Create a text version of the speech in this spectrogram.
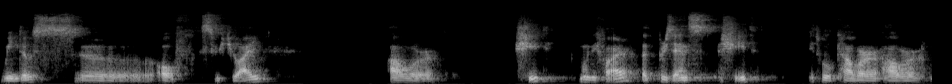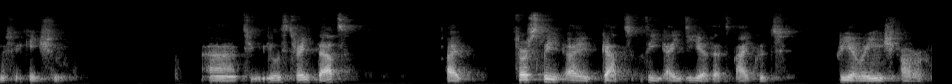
Windows uh, of SwiftUI, our sheet modifier that presents a sheet, it will cover our notification. Uh, to illustrate that, I firstly I got the idea that I could rearrange our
